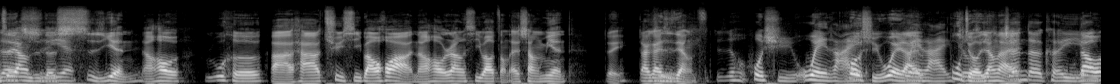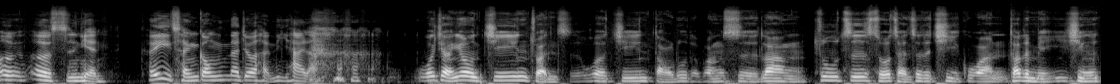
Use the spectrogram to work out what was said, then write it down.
这样子的试验，然后如何把它去细胞化，然后让细胞长在上面。对，大概是这样子。就是或许未来，或许未来，未来不久将来真的可以到二二十年可以成功，那就很厉害了。我想用基因转植或基因导入的方式，让猪只所产生的器官，它的免疫性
